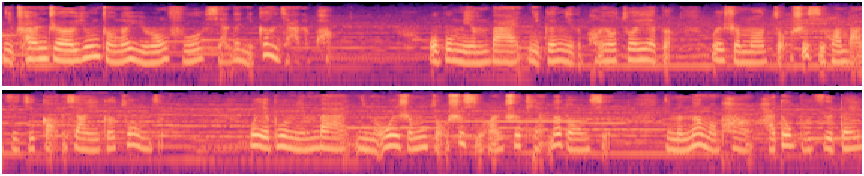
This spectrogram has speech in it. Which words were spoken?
你穿着臃肿的羽绒服，显得你更加的胖。我不明白你跟你的朋友作业本为什么总是喜欢把自己搞得像一个粽子。我也不明白你们为什么总是喜欢吃甜的东西。你们那么胖还都不自卑。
